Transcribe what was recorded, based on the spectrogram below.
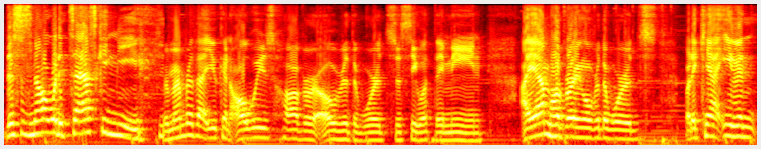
This is not what it's asking me. Remember that you can always hover over the words to see what they mean. I am hovering over the words, but I can't even.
